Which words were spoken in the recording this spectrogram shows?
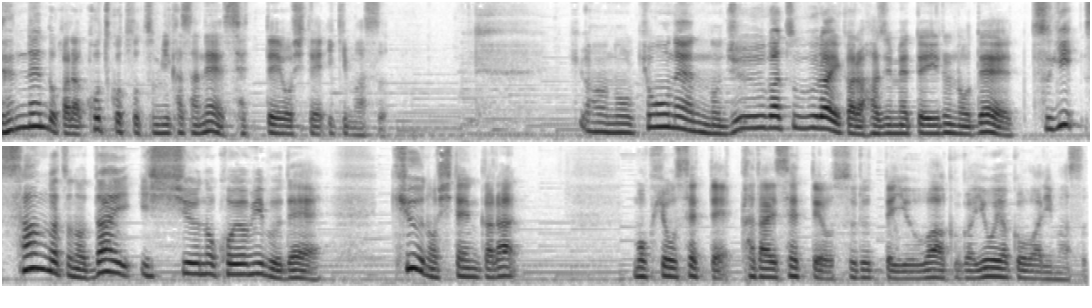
前年度からコツコツと積み重ね設定をしていきます。あの去年の10月ぐらいから始めているので次3月の第1週の暦部で9の視点から目標設定課題設定をするっていうワークがようやく終わります。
